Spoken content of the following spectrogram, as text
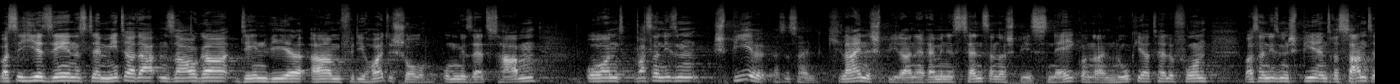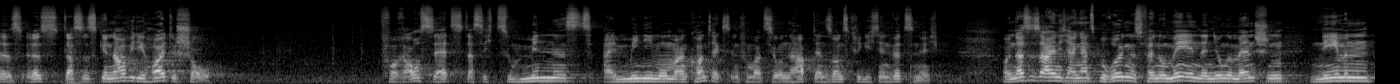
Was Sie hier sehen, ist der Metadatensauger, den wir ähm, für die Heute-Show umgesetzt haben. Und was an diesem Spiel, das ist ein kleines Spiel, eine Reminiszenz an das Spiel Snake und ein Nokia-Telefon, was an diesem Spiel interessant ist, ist, dass es genau wie die Heute-Show voraussetzt, dass ich zumindest ein Minimum an Kontextinformationen habe, denn sonst kriege ich den Witz nicht. Und das ist eigentlich ein ganz beruhigendes Phänomen, denn junge Menschen nehmen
